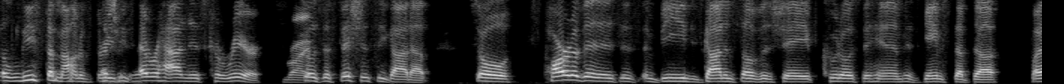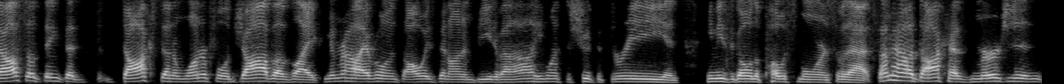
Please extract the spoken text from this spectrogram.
the least amount of threes That's he's ever had in his career. Right. So his efficiency got up. So part of it is, is Embiid, he's got himself in shape. Kudos to him. His game stepped up. But I also think that Doc's done a wonderful job of like, remember how everyone's always been on Embiid about, oh, he wants to shoot the three and he needs to go in the post more and some of that. Somehow Doc has merged in,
